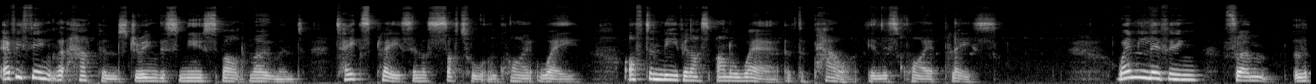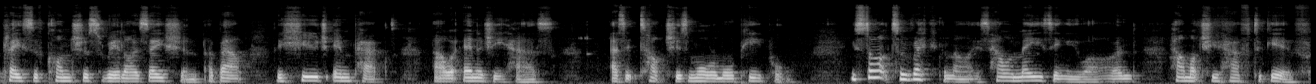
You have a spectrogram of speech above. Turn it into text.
Everything that happens during this new spark moment takes place in a subtle and quiet way, often leaving us unaware of the power in this quiet place. When living from the place of conscious realization about the huge impact our energy has as it touches more and more people, you start to recognize how amazing you are and how much you have to give.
